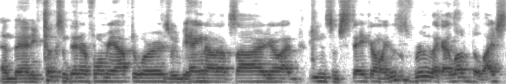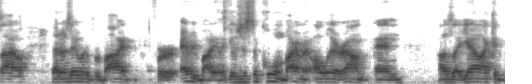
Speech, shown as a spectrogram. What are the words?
and then he'd cook some dinner for me afterwards. We'd be hanging out outside, you know, I'd eaten some steak, and I'm like, "This is really like I loved the lifestyle that I was able to provide for everybody. Like it was just a cool environment all the way around, and I was like, you know, I could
